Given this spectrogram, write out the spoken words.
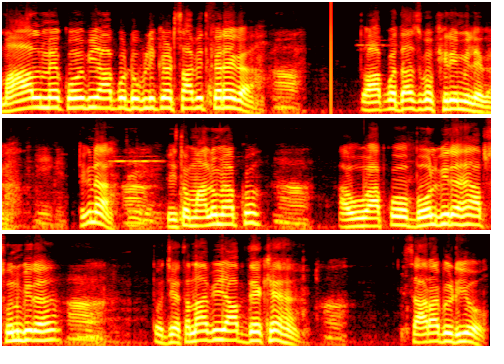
माल में कोई भी आपको डुप्लीकेट साबित करेगा हाँ। तो आपको दस गो फ्री मिलेगा। ठीक है। ठीक ना? ये तो मालूम है आपको? हाँ। और वो आपको बोल भी रहे हैं आप सुन भी रहे हैं। हाँ। तो जितना भी आप देखे हैं हाँ। सारा वीडियो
